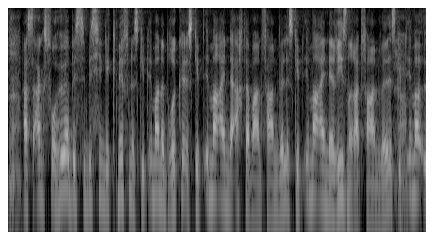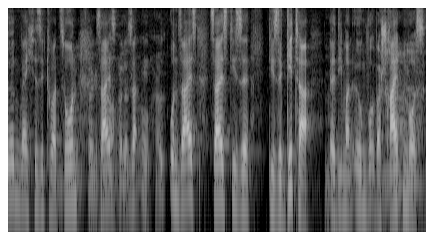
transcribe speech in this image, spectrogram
Ja. Hast du Angst vor Höhe, bist du ein bisschen gekniffen. Es gibt immer eine Brücke, es gibt immer einen, der Achterbahn fahren will, es gibt immer einen, der Riesenrad fahren will, es gibt Ja. immer irgendwelche Situationen, sei es, sei, hoch, ja. und sei es, sei es diese, diese Gitter, äh, die man irgendwo überschreiten muss.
